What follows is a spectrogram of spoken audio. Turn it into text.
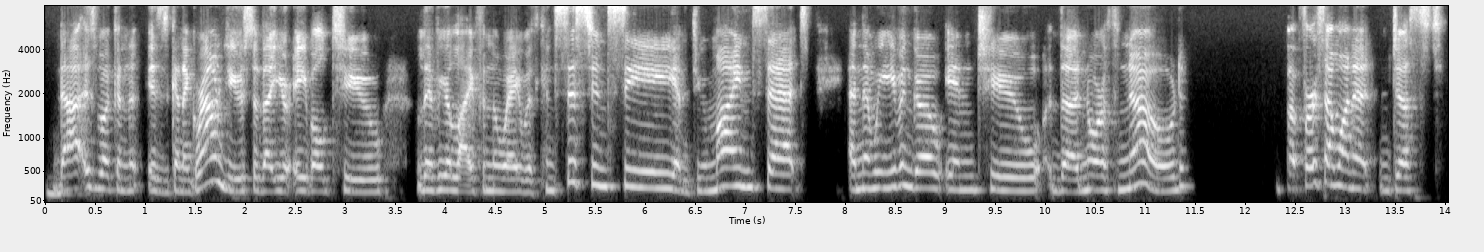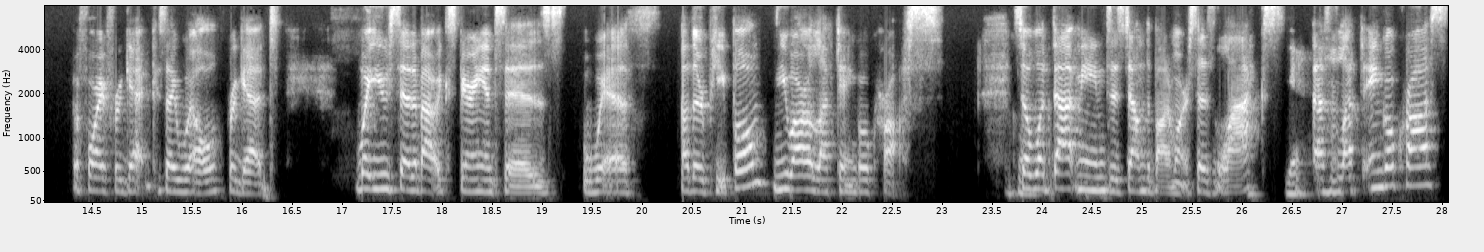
that is what gonna, is going to ground you so that you're able to live your life in the way with consistency and through mindset. And then we even go into the North Node. But first, I want to just, before I forget, because I will forget, what you said about experiences with other people. You are a left angle cross. Okay. So, what that means is down the bottom where it says lax, yeah. that's uh-huh. left angle cross.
